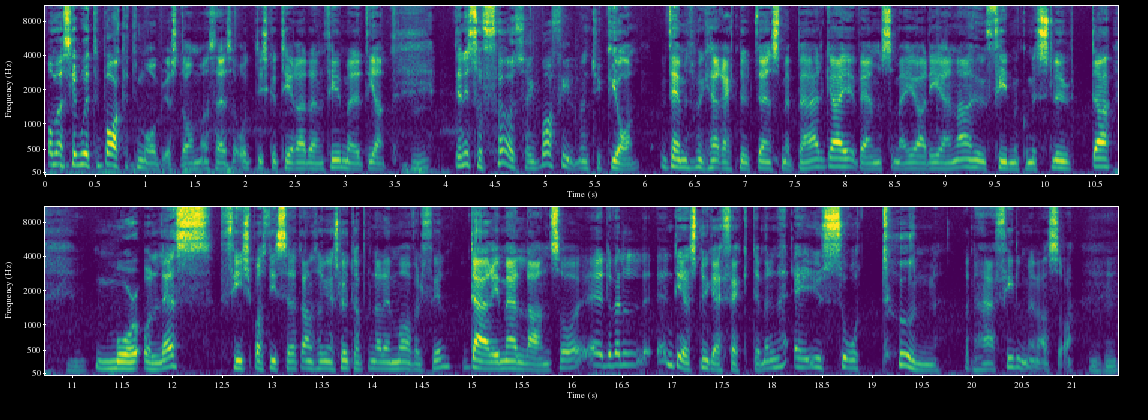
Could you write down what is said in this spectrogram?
om jag ska gå tillbaka till Morbius då, så, och diskutera den filmen lite grann. Mm. Den är så förutsägbar filmen tycker jag. Vem som kan räkna ut vem som är bad guy, vem som är gör det ena, hur filmen kommer sluta. Mm. More or less. Finns bara vissa sätt antagligen sluta på när det är en Marvel-film. Däremellan så är det väl en del snygga effekter, men den är ju så tunn den här filmen alltså. Mm.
